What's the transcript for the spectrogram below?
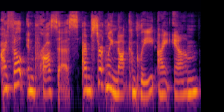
I felt in process. I'm certainly not complete. I am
